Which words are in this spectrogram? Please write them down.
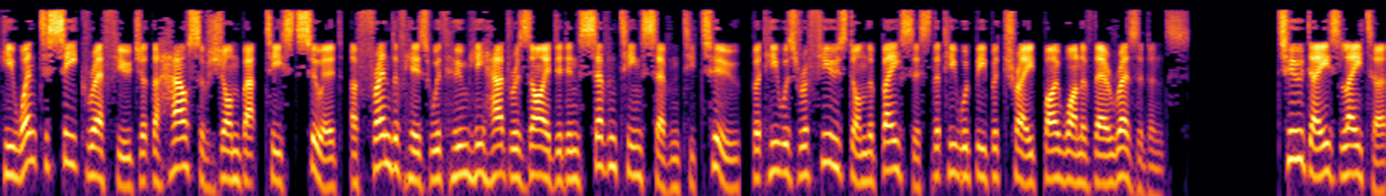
He went to seek refuge at the house of Jean-Baptiste Suard, a friend of his with whom he had resided in 1772, but he was refused on the basis that he would be betrayed by one of their residents. Two days later,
